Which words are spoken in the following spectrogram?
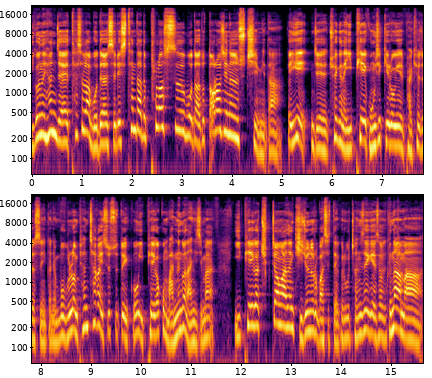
이거는 현재 테슬라 모델 3 스탠다드 플러스보다도 떨어지는 수치입니다. 이게 이제 최근에 EPA 공식 기록이 밝혀졌으니까요. 뭐 물론 편차가 있을 수도 있고 EPA가 꼭 맞는 건 아니지만 EPA가 측정하는 기준으로 봤을 때 그리고 전 세계에서 그나마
